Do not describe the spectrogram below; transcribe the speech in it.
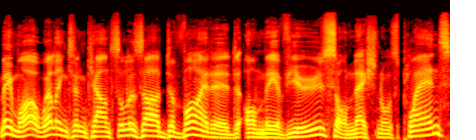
Meanwhile, Wellington councillors are divided on their views on National's plans.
